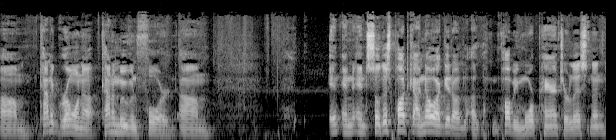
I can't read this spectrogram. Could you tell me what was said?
um, kind of growing up, kind of moving forward. Um, and, and, and so this podcast, I know I get a, a probably more parents are listening,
